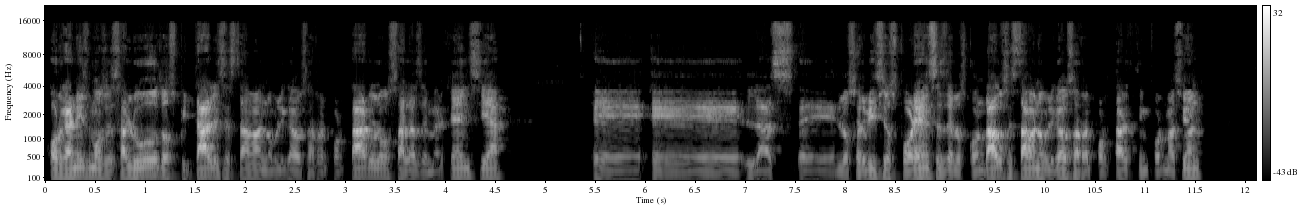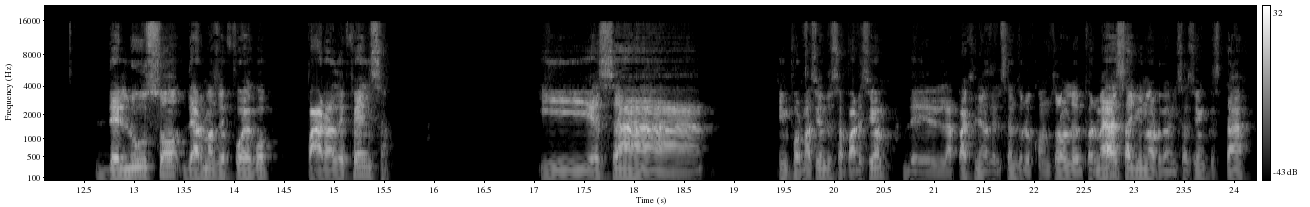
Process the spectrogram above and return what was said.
organismos de salud, hospitales estaban obligados a reportarlo, salas de emergencia, eh, eh, las, los servicios forenses de los condados estaban obligados a reportar esta información del uso de armas de fuego para defensa. Y esa información desapareció de la página del Centro de Control de Enfermedades. Hay una organización que está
